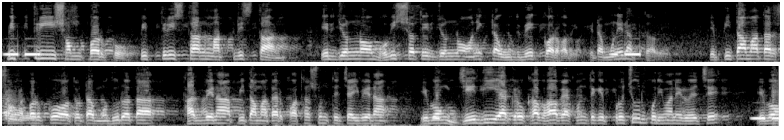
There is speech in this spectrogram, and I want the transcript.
পিতৃ সম্পর্ক পিতৃস্থান, মাতৃস্থান, এর জন্য, ভবিষ্যতের জন্য অনেকটা উদ্বেগকর হবে। এটা মনে রাখতে হবে যে পিতামাতার সম্পর্ক অতটা মধুরতা থাকবে না, পিতামাতার কথা শুনতে চাইবে না এবং জেদি একরোখা ভাব এখন থেকে প্রচুর পরিমাণে রয়েছে এবং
